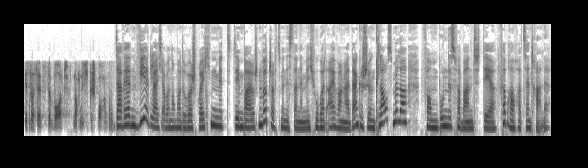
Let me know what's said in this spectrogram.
ist das letzte Wort noch nicht gesprochen. Da werden wir gleich aber nochmal drüber sprechen mit dem bayerischen Wirtschaftsminister, nämlich Hubert Aiwanger. Dankeschön. Klaus Müller vom Bundesverband der Verbraucherzentrale.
